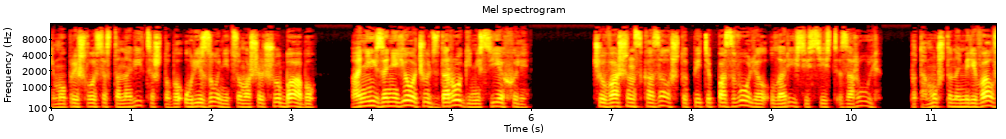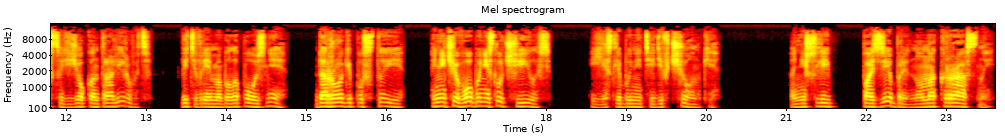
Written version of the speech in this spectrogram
Ему пришлось остановиться, чтобы урезонить сумасшедшую бабу. Они из-за нее чуть с дороги не съехали. Чувашин сказал, что Петя позволил Ларисе сесть за руль, потому что намеревался ее контролировать, ведь время было позднее, дороги пустые, и ничего бы не случилось, если бы не те девчонки. Они шли по зебре, но на красный.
